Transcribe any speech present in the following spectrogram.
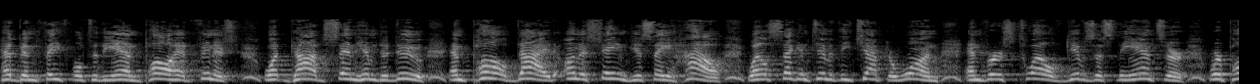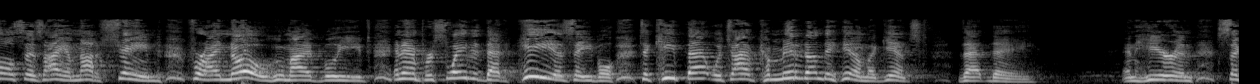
had been faithful to the end. Paul had finished what God sent him to do. And Paul died unashamed. You say, how? Well, 2 Timothy chapter 1 and verse 12 gives us the answer where Paul says, I am not ashamed for I know whom I have believed and am persuaded that he is able to keep that which I have committed unto him against that day. And here in 2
